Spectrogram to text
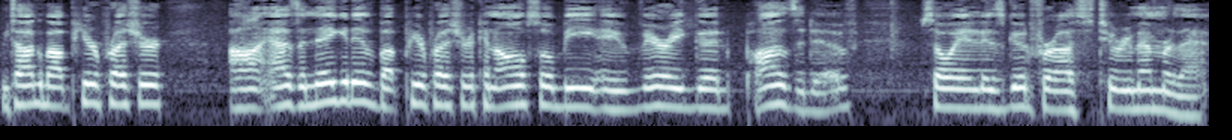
We talk about peer pressure uh, as a negative, but peer pressure can also be a very good positive. So it is good for us to remember that.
